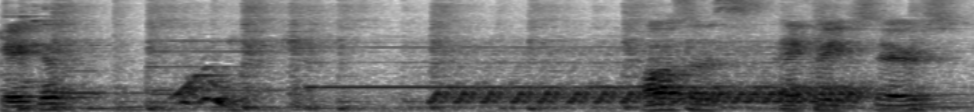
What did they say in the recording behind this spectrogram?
Go. Also, activate stairs.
